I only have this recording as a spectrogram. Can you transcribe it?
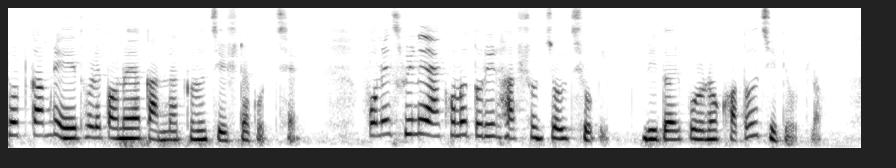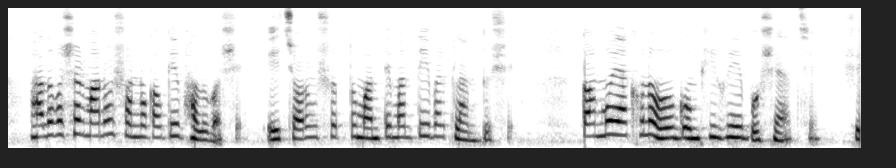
ঠোঁট কামড়ে ধরে তনয়া কান্না আটকানোর চেষ্টা করছে। ফোনের স্ক্রিনে এখনও তরির হাস্যোজ্জ্বল ছবি। হৃদয়ের পুরনো ক্ষত জেগে উঠল। ভালোবাসার মানুষ অন্য কাউকে ভালোবাসে। এই চরম সত্য মানতে মানতে এবার ক্লান্ত সে। তন্ময় এখনও গম্ভীর হয়ে বসে আছে। সে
